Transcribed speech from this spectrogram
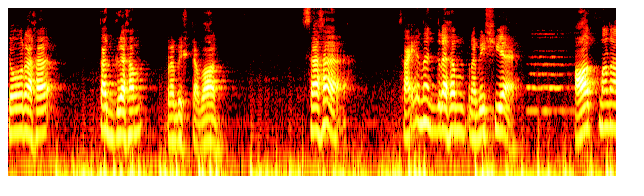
चोरः तद्गृहं प्रविष्टवान् सः शयनगृहं प्रविश्य आत्मना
